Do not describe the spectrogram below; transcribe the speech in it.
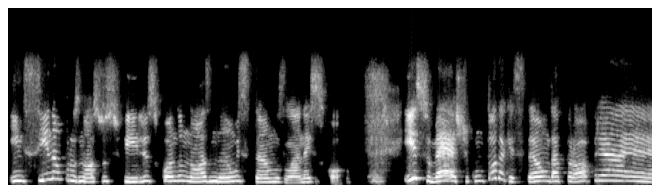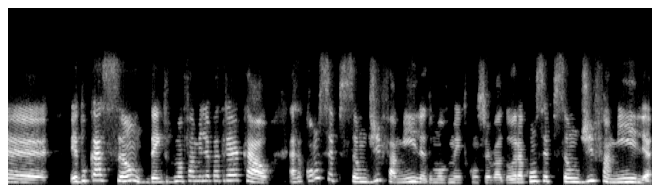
ensinam para os nossos filhos quando nós não estamos lá na escola. Isso mexe com toda a questão da própria. É educação dentro de uma família patriarcal. A concepção de família do movimento conservador, a concepção de família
